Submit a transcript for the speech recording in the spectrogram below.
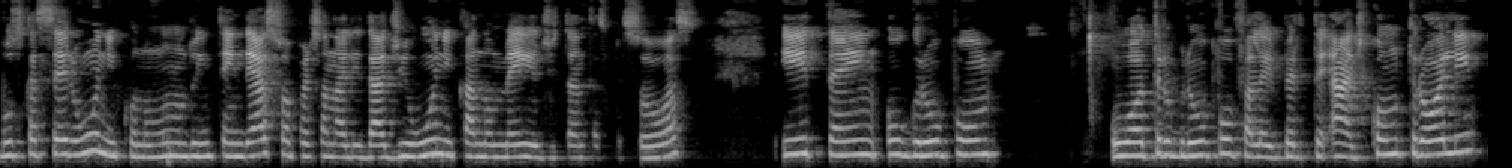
busca ser único no mundo, entender a sua personalidade única no meio de tantas pessoas. E tem o grupo, o outro grupo, falei, ah, de controle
